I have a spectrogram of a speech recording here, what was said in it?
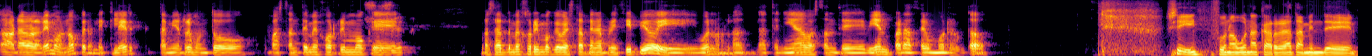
ahora hablaremos, ¿no? Pero Leclerc también remontó bastante mejor ritmo que bastante mejor ritmo que Verstappen al principio y bueno, la, tenía bastante bien para hacer un buen resultado. Sí, fue una buena carrera también de,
